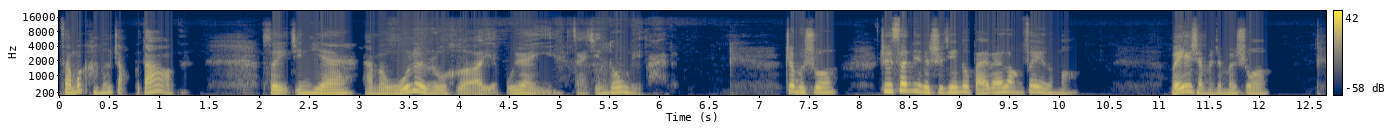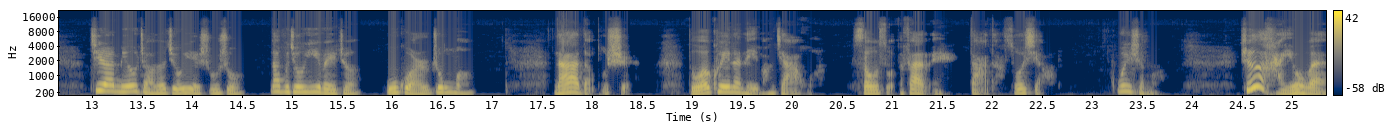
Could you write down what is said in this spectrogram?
怎么可能找不到呢？所以今天他们无论如何也不愿意再进洞里来了。这么说。”这三天的时间都白白浪费了吗？为什么这么说？既然没有找到九野叔叔，那不就意味着无果而终吗？那倒不是，多亏了那帮家伙，搜索的范围大大缩小了。为什么？这还用问？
